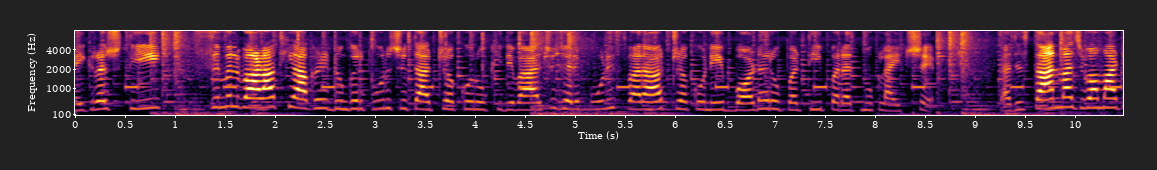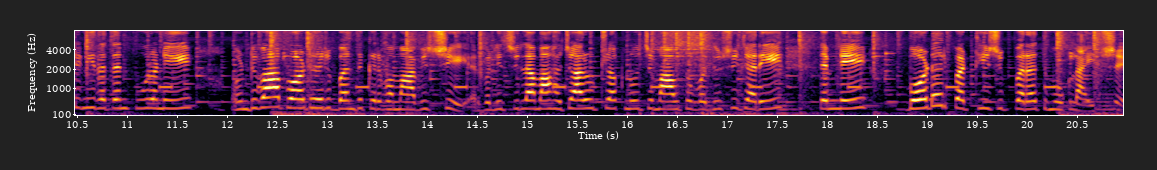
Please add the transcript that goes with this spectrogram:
મેઘરજથી સિમલવાડાથી આગળ ડુંગરપુર જતા ટ્રકો રોકી દેવાયા છે, જ્યારે પોલીસ દ્વારા ટ્રકોને બોર્ડર ઉપરથી પરત મોકલાઈ છે. રાજસ્થાનમાં જવા માટેની રતનપુર અને ઉંડવા બોર્ડર બંધ કરવામાં આવી છે. અરવલ્લી જિલ્લામાં હજારો ટ્રકનો જમાવટો વધ્યો છે, જ્યારે તેમને બોર્ડર પરથી જ પરત મોકલાય છે.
